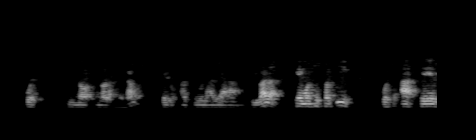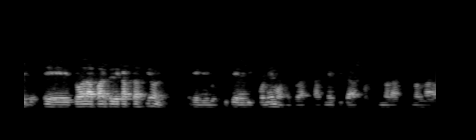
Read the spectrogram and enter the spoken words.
pues no, no las tengamos, pero al ser un área privada. ¿Qué hemos hecho aquí? Pues hacer eh, toda la parte de captación eh, que disponemos de todas estas métricas, pues no las, no las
